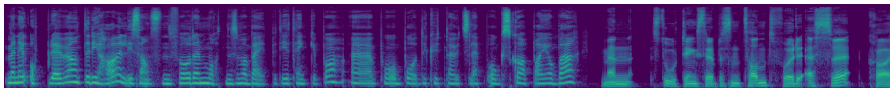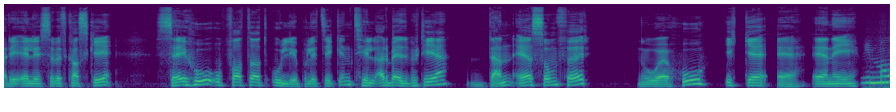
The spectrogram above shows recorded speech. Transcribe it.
men jeg opplever at de har veldig sansen for den måten som Arbeiderpartiet tenker på, eh, på å både kutte utslipp og skape jobber. Men stortingsrepresentant for SV, Kari Elisabeth Kaski, sier hun oppfatter at oljepolitikken til Arbeiderpartiet, den er som før, noe hun ikke er enig i. Vi må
